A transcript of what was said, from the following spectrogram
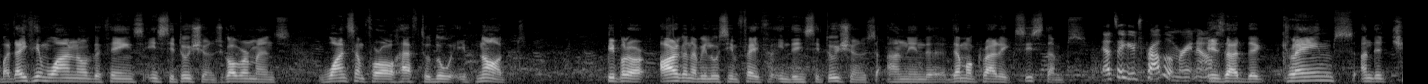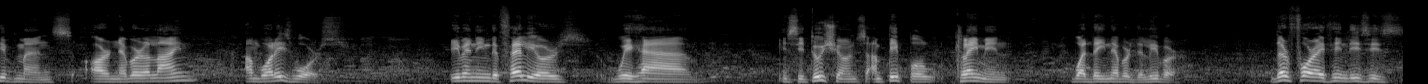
But I think one of the things institutions, governments, once and for all have to do, if not, people are, are going to be losing faith in the institutions and in the democratic systems. That's a huge problem right now. Is that the claims and the achievements are never aligned. And what is worse, even in the failures, we have institutions and people claiming what they never deliver. Therefore, I think this is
